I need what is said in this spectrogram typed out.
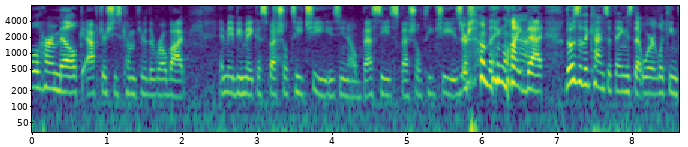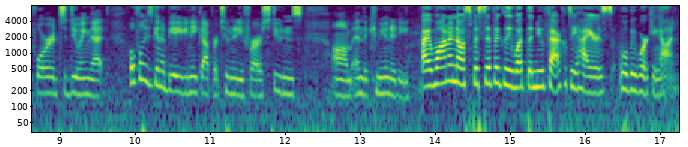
pull her milk after she's come through the robot, and maybe make a specialty cheese, you know, Bessie's specialty cheese or something like that. Those are the kinds of things that we're looking forward to doing that hopefully is going to be a unique opportunity for our students um, and the community. I want to know specifically what the new faculty hires will be working on.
